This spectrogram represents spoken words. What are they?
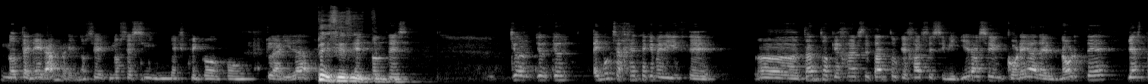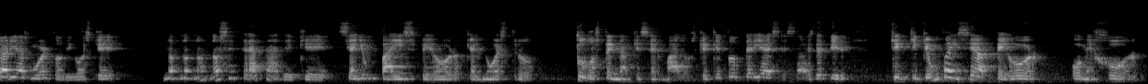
no tener hambre. No sé, no sé si me explico con claridad. Sí, sí, sí. Entonces yo, hay mucha gente que me dice, ah, tanto quejarse, tanto quejarse, si vivieras en Corea del Norte ya estarías muerto. Digo, es que no, no, no, se trata de que si hay un país peor que el nuestro, todos tengan que ser malos. ¿Qué, qué tontería es esa? Es decir, que, que, que un país sea peor o mejor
